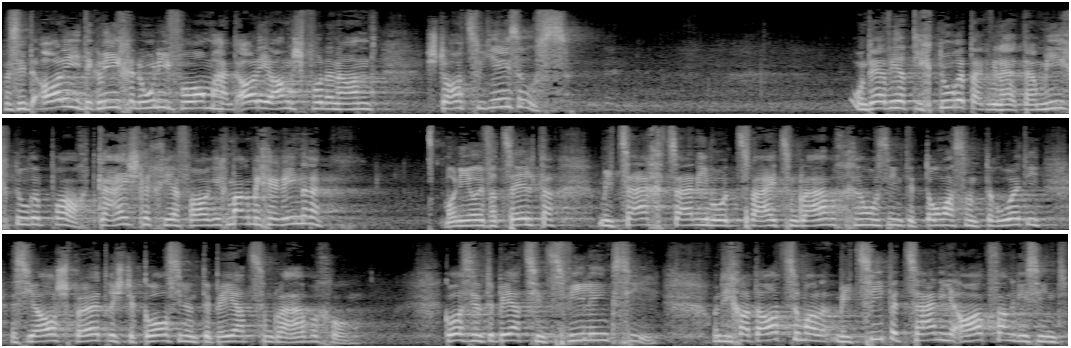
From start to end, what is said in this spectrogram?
Wir sind alle in der gleichen Uniform, haben alle Angst voneinander. Steh zu Jesus. Und er wird dich durchtragen, weil er hat auch mich durchgebracht. Geistliche Erfahrung. Ich mag mich erinnern, als ich euch erzählt habe, mit 16, wo zwei zum Glauben gekommen sind, der Thomas und der Rudi. Ein Jahr später ist der Gorsin und der Beat zum Glauben gekommen. Gorsin und der Beat sind Zwillinge gewesen. Und ich habe dazu mal mit 17 angefangen, die sind,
